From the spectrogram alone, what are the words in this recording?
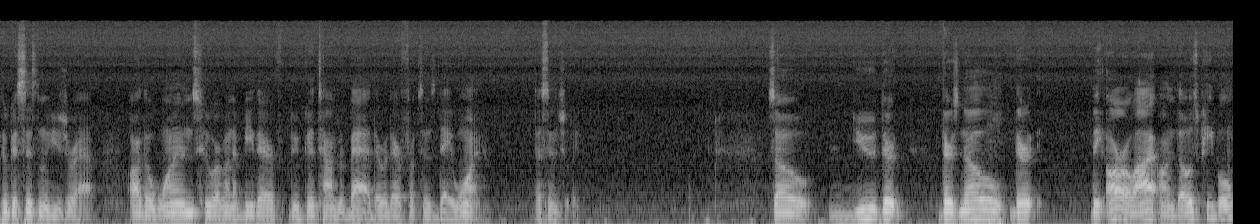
who consistently use your app are the ones who are going to be there through good times or bad. They were there from, since day one, essentially. So you there, there's no there, the ROI on those people.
